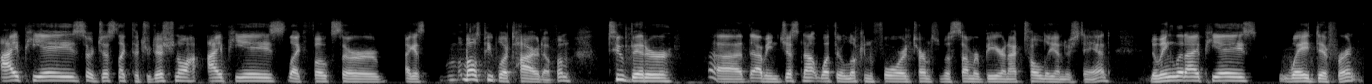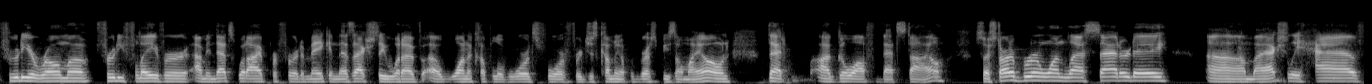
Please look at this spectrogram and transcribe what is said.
IPAs are just like the traditional IPAs. Like folks are, I guess, most people are tired of them. Too bitter, uh, I mean, just not what they're looking for in terms of a summer beer, and I totally understand. New England IPAs, way different. Fruity aroma, fruity flavor. I mean, that's what I prefer to make, and that's actually what I've uh, won a couple of awards for for just coming up with recipes on my own that uh, go off of that style. So I started brewing one last Saturday. Um, I actually have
